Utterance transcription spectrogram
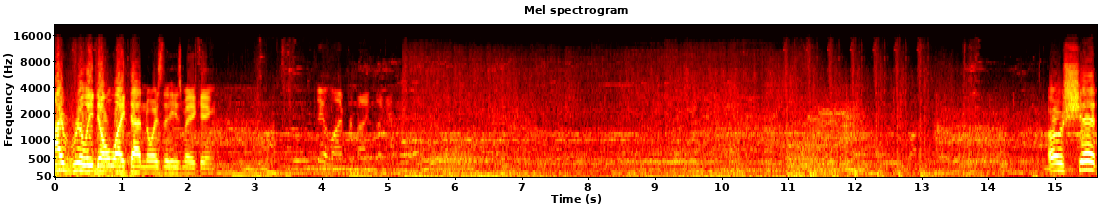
I really don't like that noise that he's making. Stay alive for nine them shit!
